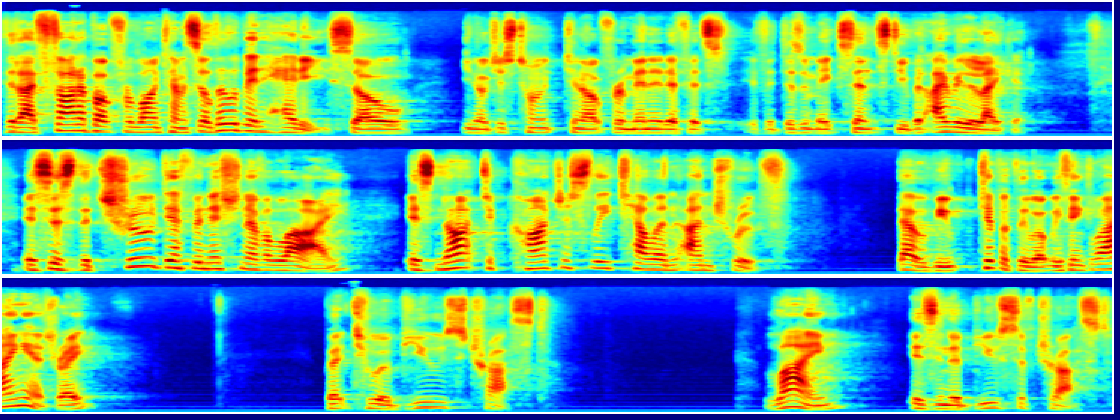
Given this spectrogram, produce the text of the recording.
that I've thought about for a long time. It's a little bit heady, so you know, just tune, tune out for a minute if, it's, if it doesn't make sense to you, but I really like it. It says the true definition of a lie is not to consciously tell an untruth. That would be typically what we think lying is, right? But to abuse trust. Lying is an abuse of trust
